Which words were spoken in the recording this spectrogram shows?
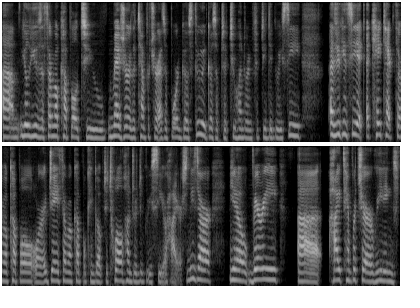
Um, you'll use a thermocouple to measure the temperature as a board goes through. It goes up to 250 degrees C. As you can see, a, a K-type thermocouple or a J thermocouple can go up to 1200 degrees C or higher. So these are, you know, very uh, high temperature readings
